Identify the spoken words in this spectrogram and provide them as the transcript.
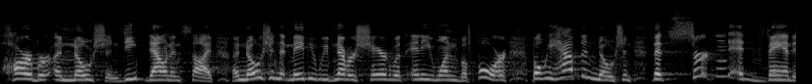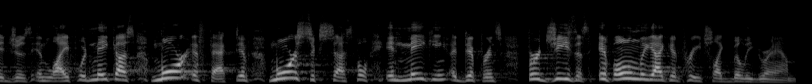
harbor a notion deep down inside, a notion that maybe we've never shared with anyone before, but we have the notion that certain advantages in life would make us more effective, more successful in making a difference for Jesus. If only I could preach like Billy Graham.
